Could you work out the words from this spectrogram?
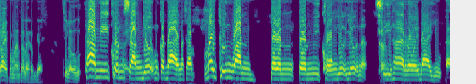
ได้ประมาณเท่าไหร่ครับยายที่เรา ถ้ามีคนใช่สั่งเยอะมันก็ได้นะครับ ไม่ถึงวัน ตอนตอนมีของเยอะๆน่ะสี่ห้าร้อยได้อยู่ค่ะ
